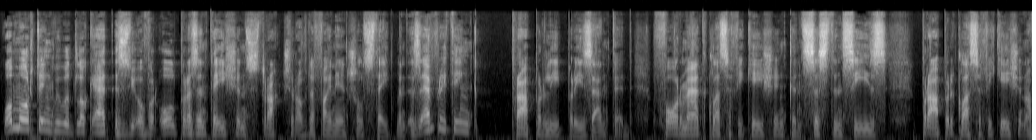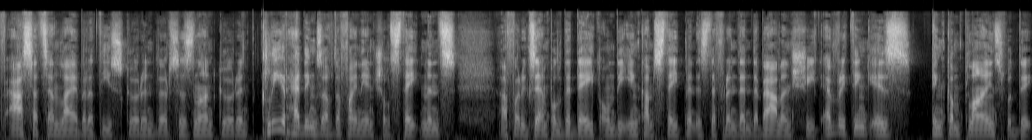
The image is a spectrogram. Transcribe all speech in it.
One more thing we would look at is the overall presentation structure of the financial statement. Is everything properly presented. Format, classification, consistencies, proper classification of assets and liabilities, current versus non-current, clear headings of the financial statements. Uh, for example, the date on the income statement is different than the balance sheet. Everything is in compliance with the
